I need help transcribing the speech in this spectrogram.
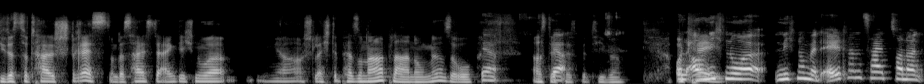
die das total stresst. Und das heißt ja eigentlich nur, ja, schlechte Personalplanung, ne? So ja. aus der ja. Perspektive. Okay. Und auch nicht nur, nicht nur mit Elternzeit, sondern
